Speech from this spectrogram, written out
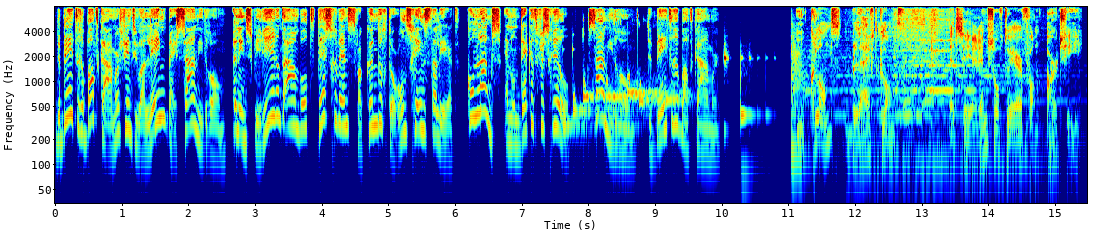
De betere badkamer vindt u alleen bij Sanidroom. Een inspirerend aanbod, desgewenst vakkundig door ons geïnstalleerd. Kom langs en ontdek het verschil. Sanidroom, de betere badkamer. Uw klant blijft klant. Met CRM-software van Archie.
